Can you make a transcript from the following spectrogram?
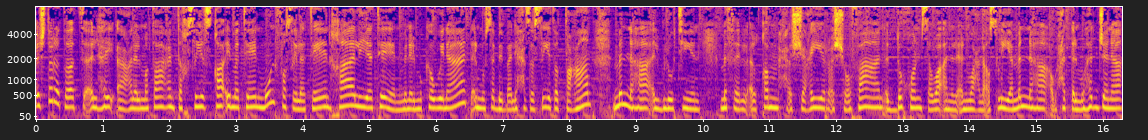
اشترطت الهيئة على المطاعم تخصيص قائمتين منفصلتين خاليتين من المكونات المسببة لحساسية الطعام منها الجلوتين مثل القمح، الشعير، الشوفان، الدخن سواء الأنواع الأصلية منها أو حتى المهجنة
